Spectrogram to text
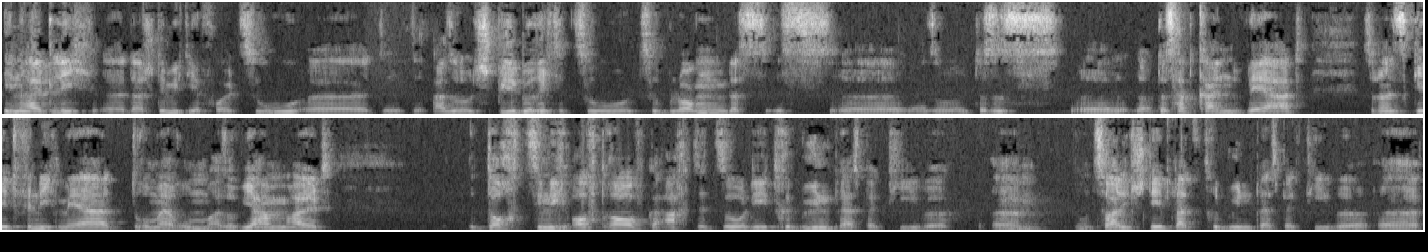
inhaltlich, äh, da stimme ich dir voll zu. Äh, also Spielberichte zu, zu bloggen, das ist äh, also das ist äh, das hat keinen Wert, sondern es geht, finde ich, mehr drumherum. Also wir haben halt doch ziemlich oft drauf geachtet, so die Tribünenperspektive, ähm, mhm. und zwar die Stehplatz-Tribünenperspektive.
